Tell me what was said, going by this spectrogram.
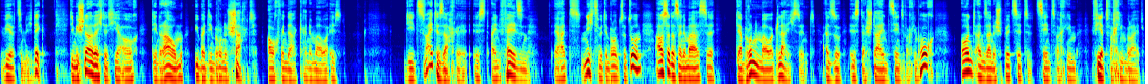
wäre ziemlich dick. Die Mishnah rechnet hier auch den Raum über dem Brunnenschacht, auch wenn da keine Mauer ist. Die zweite Sache ist ein Felsen. Er hat nichts mit dem Brunnen zu tun, außer dass seine Maße der Brunnenmauer gleich sind. Also ist der Stein zehn Tvachim hoch und an seiner Spitze zehn Tvachim, vier Tvachim breit.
